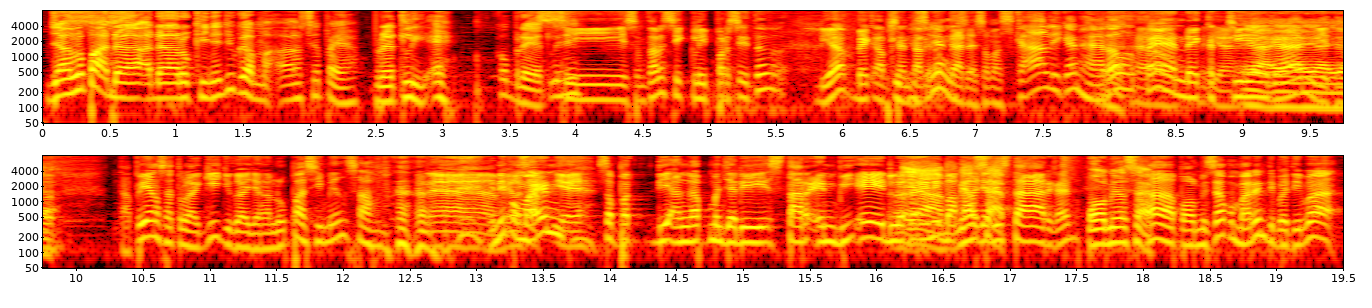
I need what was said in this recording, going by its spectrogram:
Jangan lupa ada ada rookie-nya juga eh, siapa ya? Bradley. Eh, kok Bradley? si sementara si Clippers itu dia backup centernya nggak ada sama sekali kan. Harold Harold, pendek iya. kecil iya, kan iya, gitu. iya. Tapi yang satu lagi juga jangan lupa si Millsap. Nah, ini Millsap, pemain iya. sempat dianggap menjadi star NBA dulu kan Iya, ini bakal Millsap. jadi star kan. Paul Millsap. Ah, Paul Millsap kemarin tiba-tiba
